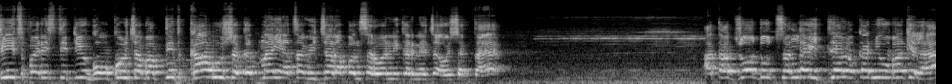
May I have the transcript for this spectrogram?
तीच परिस्थिती गोकुळच्या बाबतीत का होऊ शकत नाही याचा विचार आपण सर्वांनी करण्याची आवश्यकता आहे. आता जो दूध संघ इथल्या लोकांनी उभा केला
